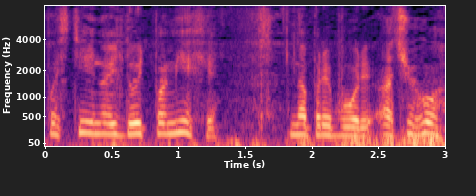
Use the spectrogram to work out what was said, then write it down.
постійно йдуть поміхи на приборі. А чого?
